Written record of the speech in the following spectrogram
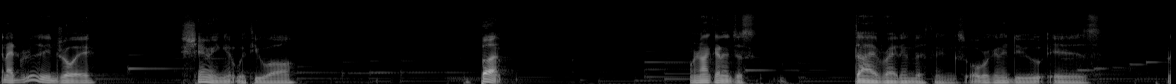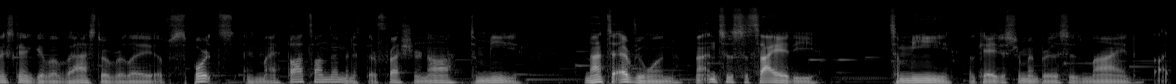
and I'd really enjoy sharing it with you all. But we're not going to just dive right into things. What we're going to do is I'm just going to give a vast overlay of sports and my thoughts on them and if they're fresh or not to me, not to everyone, not into society, to me. Okay, just remember this is mine. Like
